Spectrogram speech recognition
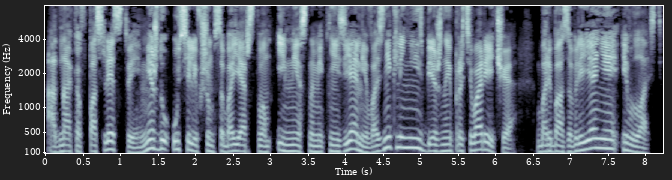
Однако впоследствии между усилившимся боярством и местными князьями возникли неизбежные противоречия, борьба за влияние и власть.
